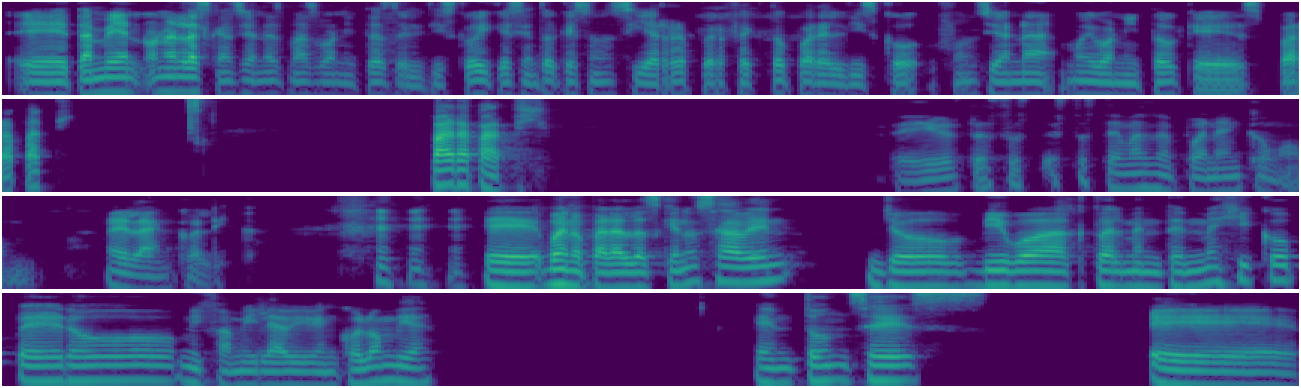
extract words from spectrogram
eh, también una de las canciones más bonitas del disco y que siento que es un cierre perfecto para el disco. Funciona muy bonito, que es Para Patti. Para Patti. Estos, estos temas me ponen como melancólico. Eh, bueno, para los que no saben, yo vivo actualmente en México, pero mi familia vive en Colombia. Entonces, eh,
